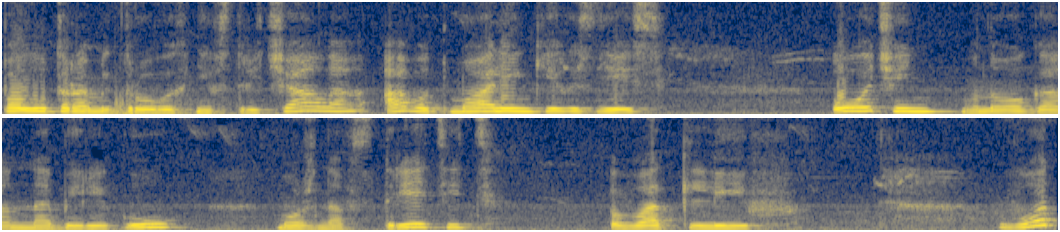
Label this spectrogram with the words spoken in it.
полутораметровых не встречала, а вот маленьких здесь очень много на берегу можно встретить в отлив. Вот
